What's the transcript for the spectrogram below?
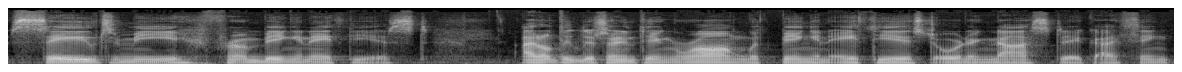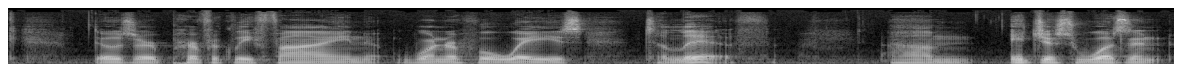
saved me from being an atheist. I don't think there's anything wrong with being an atheist or an agnostic. I think those are perfectly fine, wonderful ways to live. Um, it just wasn't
